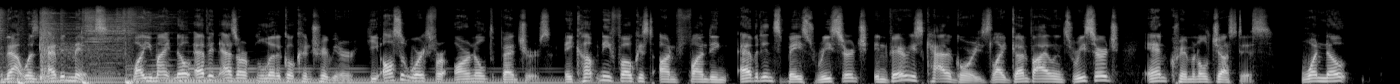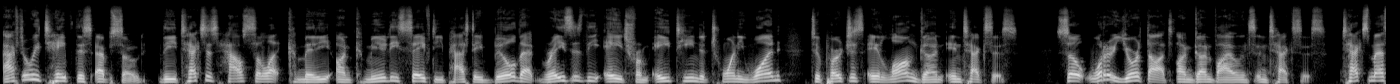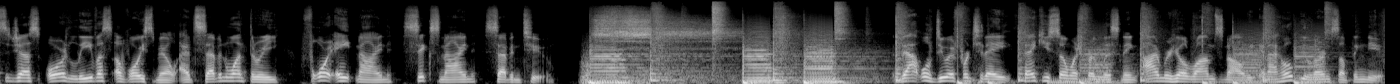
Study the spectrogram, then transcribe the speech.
That was Evan Mintz, while you might know Evan as our political contributor, he also works for Arnold Ventures, a company focused on funding evidence based research in various categories like gun violence research and criminal justice. One note after we taped this episode, the Texas House Select Committee on Community Safety passed a bill that raises the age from 18 to 21 to purchase a long gun in Texas. So, what are your thoughts on gun violence in Texas? Text message us or leave us a voicemail at 713 489 6972. That will do it for today. Thank you so much for listening. I'm Raheel Ramzanali, and I hope you learned something new.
